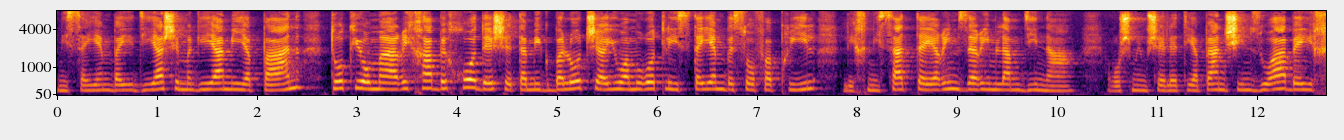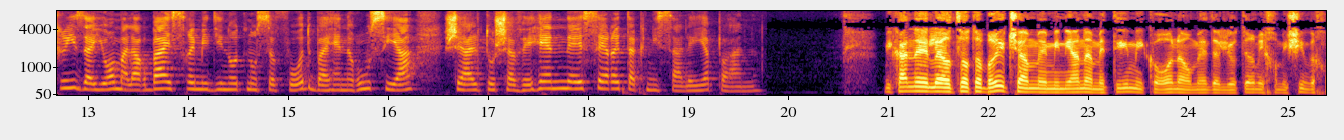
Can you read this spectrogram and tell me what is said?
נסיים בידיעה שמגיעה מיפן, טוקיו מאריכה בחודש את המגבלות שהיו אמורות להסתיים בסוף אפריל לכניסת תיירים זרים למדינה. ראש ממשלת יפן שינזו אבה הכריז היום על 14 מדינות נוספות, בהן רוסיה, שעל תושביהן נאסרת הכניסה ליפן. מכאן אה, לארצות הברית, שם אה, מניין המתים מקורונה עומד על יותר מ-55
